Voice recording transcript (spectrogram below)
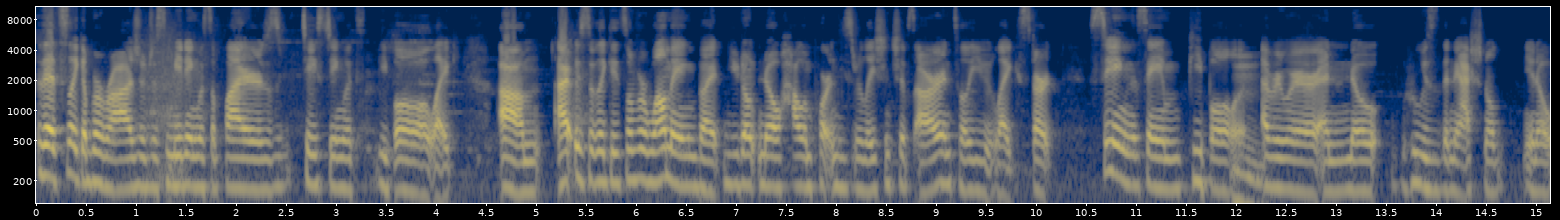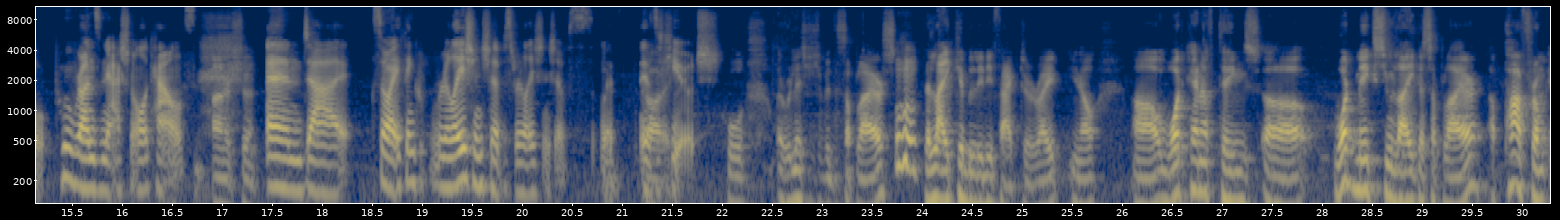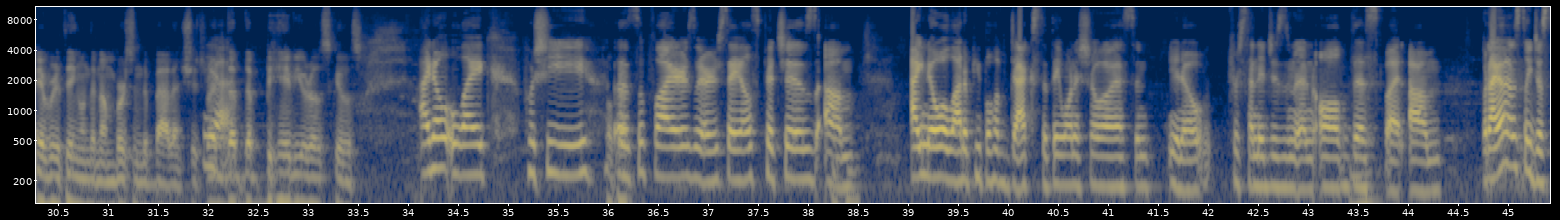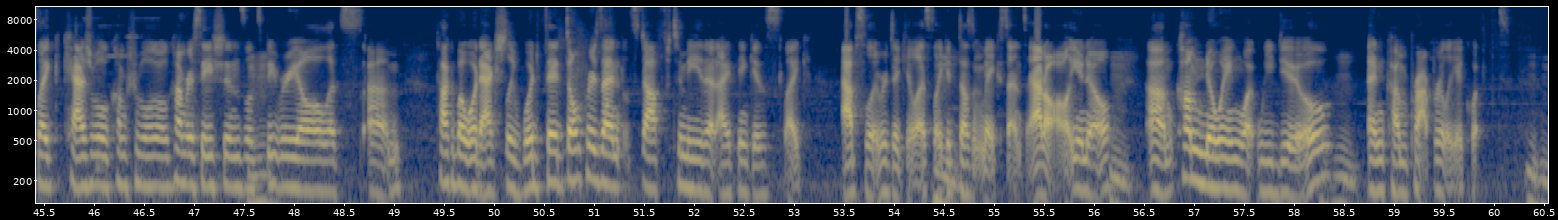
that's like a barrage of just meeting with suppliers, tasting with people. Like um, I was like it's overwhelming, but you don't know how important these relationships are until you like start seeing the same people Mm. everywhere and know who is the national, you know, who runs national accounts. Understood. And uh, so I think relationships, relationships with is huge. cool a relationship with the suppliers Mm-hmm. the likability factor right you know uh, what kind of things uh, what makes you like a supplier apart from everything on the numbers and the balance sheets right Yeah. the, the behavioral skills I don't like pushy Okay. Mm-hmm. uh, suppliers or sales pitches. Um, I know a lot of people have decks that they want to show us and you know percentages and, and all of this, Mm-hmm. but um, but I honestly just like casual, comfortable conversations. Let's Mm-hmm. be real. Let's um, talk about what actually would fit. Don't present stuff to me that I think is like absolutely ridiculous. Like Mm. it doesn't make sense at all. You know, um, come knowing what we do Mm-hmm. and come properly equipped,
